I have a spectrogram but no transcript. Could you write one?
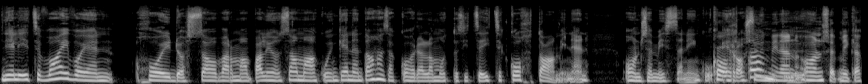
Niin eli itse vaivojen hoidossa on varmaan paljon samaa kuin kenen tahansa kohdalla, mutta sitten se itse kohtaaminen on se, missä niin kuin ero syntyy. on se, mikä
